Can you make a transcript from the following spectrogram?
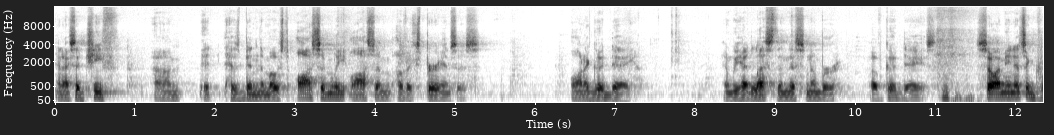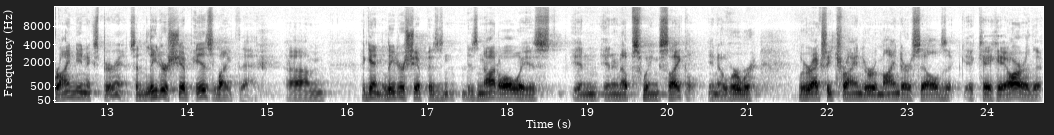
And I said, Chief, um, it has been the most awesomely awesome of experiences on a good day. And we had less than this number of good days. so, I mean, it's a grinding experience. And leadership is like that. Um, again, leadership is, is not always in, in an upswing cycle. You know, we're, we're we're actually trying to remind ourselves at, at, KKR that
